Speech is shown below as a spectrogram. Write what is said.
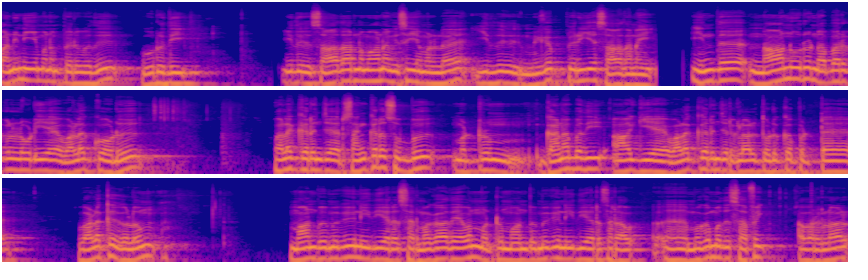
பணி நியமனம் பெறுவது உறுதி. இது சாதாரணமான விஷயமல்ல இது மிகப்பெரிய சாதனை. இந்த நானூறு நபர்களுடைய வழக்கோடு வழக்கறிஞர் சங்கரசுப்பு மற்றும் கணபதி ஆகிய வழக்கறிஞர்களால் தொடுக்கப்பட்ட வழக்குகளும் மாண்புமிகு நீதியரசர் மகாதேவன் மற்றும் மாண்புமிகு நீதியரசர் அவ- முகமது சஃபிக் அவர்களால்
